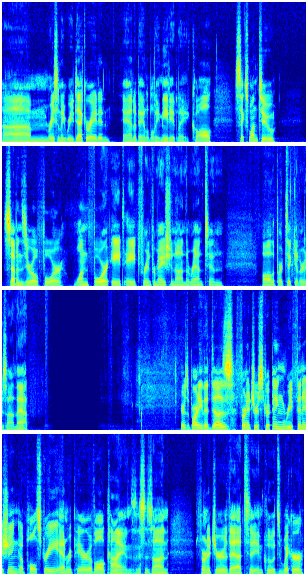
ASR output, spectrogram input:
Um, recently redecorated and available immediately. Call 612 704 1488 for information on the rent and all the particulars on that. Here's a party that does furniture stripping, refinishing, upholstery, and repair of all kinds. This is on furniture that includes wicker.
